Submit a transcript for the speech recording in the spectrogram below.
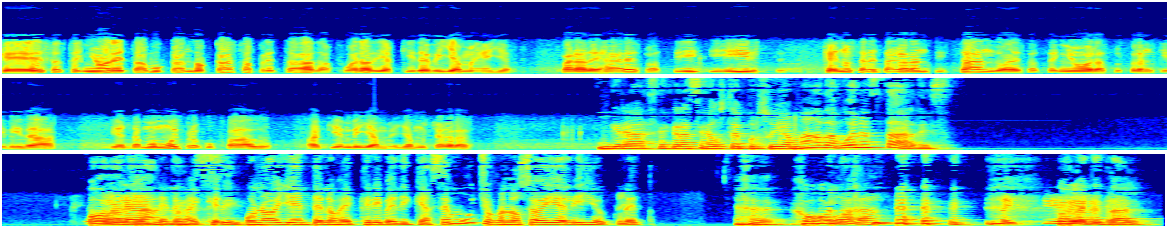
que ese señor está buscando casa prestada fuera de aquí de Villamella para dejar eso así y irse, que no se le está garantizando a esa señora su tranquilidad y estamos muy preocupados aquí en Villamella. Muchas gracias. Gracias, gracias a usted por su llamada. Buenas tardes. Hola, Un oyente nos escri- Sí. Un oyente nos escribe, di que hace mucho que no se oía el hijo Cleto. Hola. Ay, Hola, ¿qué verdad. tal?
